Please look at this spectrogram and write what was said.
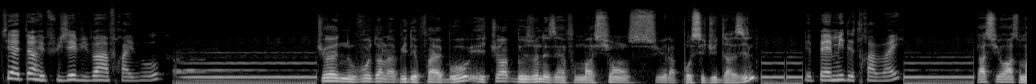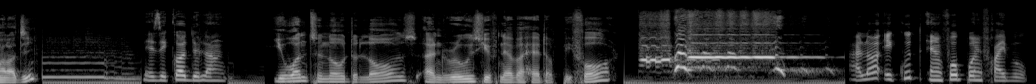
Tu es un réfugié vivant à Freiburg. Tu es nouveau dans la ville de Freiburg et tu as besoin des informations sur la procédure d'asile, Le permis de travail. l'assurance maladie, Les écoles de langue. You want to know the laws and rules you've never heard of before? Alors écoute info.freiburg.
